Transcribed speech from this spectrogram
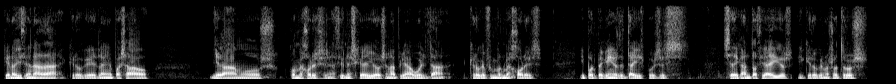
que no dice nada. Creo que el año pasado llegábamos con mejores sensaciones que ellos en la primera vuelta. Creo que fuimos mejores y por pequeños detalles pues es, se decantó hacia ellos y creo que nosotros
